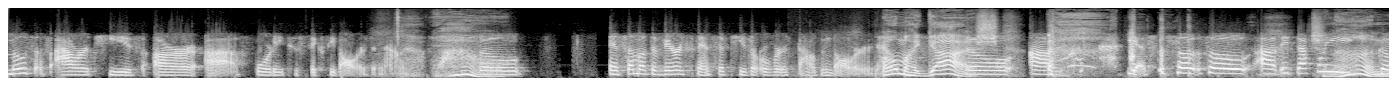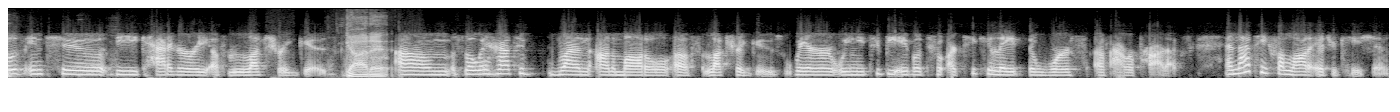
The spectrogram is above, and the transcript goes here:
Most of our teas are uh, forty to sixty dollars an ounce. Wow! So, and some of the very expensive teas are over a thousand dollars. Oh my gosh! So, um, yes. So so uh, it definitely goes into the category of luxury goods. Got it. Um, so we had to run on a model of luxury goods where we need to be able to articulate the worth of our products, and that takes a lot of education.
